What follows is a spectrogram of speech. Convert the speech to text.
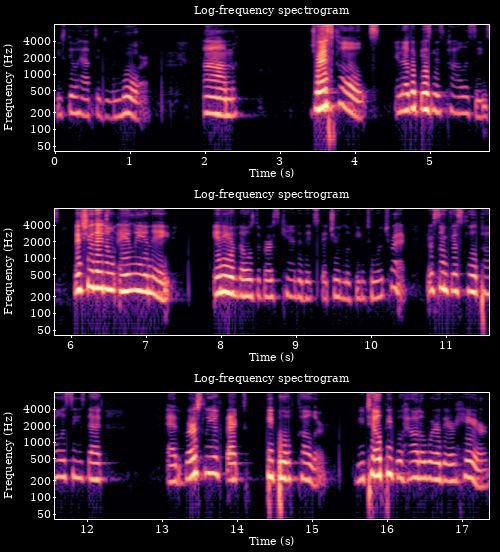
You still have to do more. Um, dress codes and other business policies. Make sure they don't alienate any of those diverse candidates that you're looking to attract. There's some dress code policies that adversely affect people of color. If you tell people how to wear their hair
